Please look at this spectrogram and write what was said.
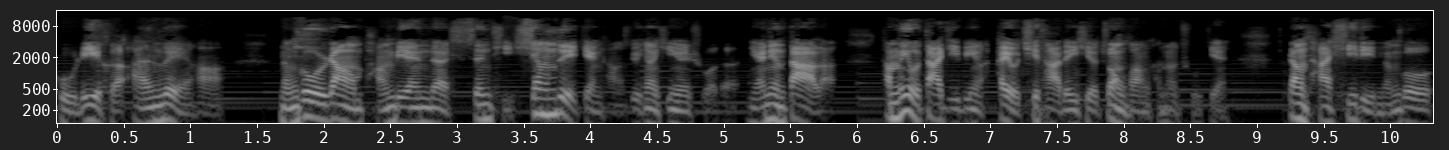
鼓励和安慰哈，能够让旁边的身体相对健康。就像新月说的，年龄大了，他没有大疾病，还有其他的一些状况可能出现，让他心里能够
